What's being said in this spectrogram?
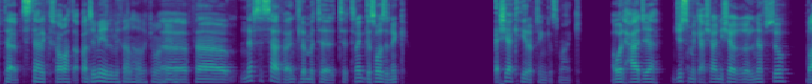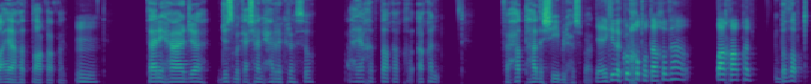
بت- بتستهلك سعرات أقل. جميل المثال هذا كمان آه فنفس السالفة أنت لما تنقص وزنك أشياء كثيرة بتنقص معك. أول حاجة جسمك عشان يشغل نفسه راح ياخذ طاقة أقل. مم. ثاني حاجة جسمك عشان يحرك نفسه راح ياخذ طاقة أقل. فحط هذا الشيء بالحسبان. يعني كذا كل خطوة تاخذها طاقة أقل. بالضبط.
